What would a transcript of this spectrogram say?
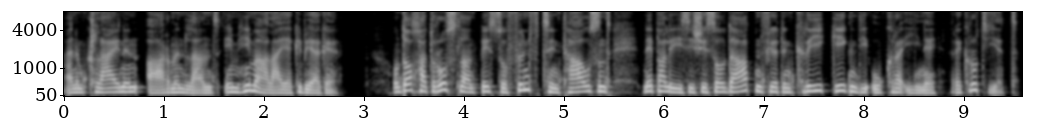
einem kleinen armen Land im Himalaya-Gebirge. Und doch hat Russland bis zu 15.000 nepalesische Soldaten für den Krieg gegen die Ukraine rekrutiert.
